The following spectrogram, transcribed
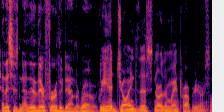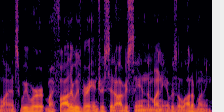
and this is now they're, they're further down the road. We had joined this Northern Wayne Property Owners Alliance. We were. My father was very interested, obviously, in the money. It was a lot of money.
